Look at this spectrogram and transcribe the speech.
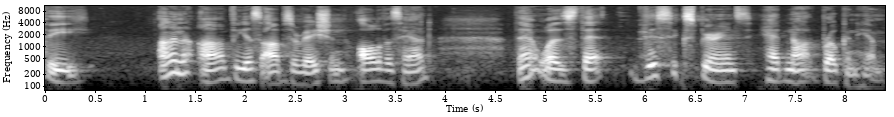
the unobvious observation all of us had, that was that this experience had not broken him.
